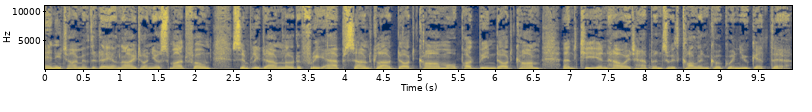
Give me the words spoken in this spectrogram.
any time of the day or night on your smartphone. Simply download a free app, soundcloud.com or podbean.com, and key in how it happens with Colin Cook when you get there.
